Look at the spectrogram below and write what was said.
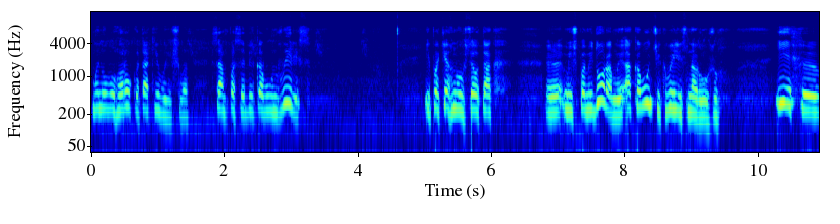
минулого року так і вийшло. Сам по собі кавун виріс і потягнувся отак е, між помідорами, а кавунчик виліз наружу. І е,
